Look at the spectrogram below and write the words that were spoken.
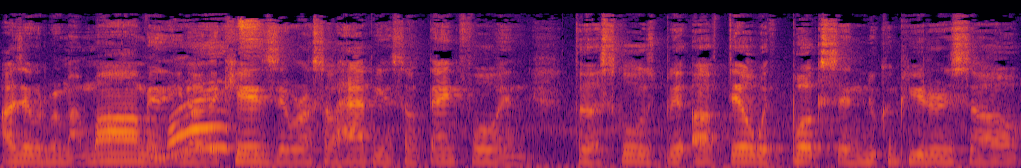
I was able to bring my mom and you know the kids. They were so happy and so thankful, and the school is uh, filled with books and new computers. So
